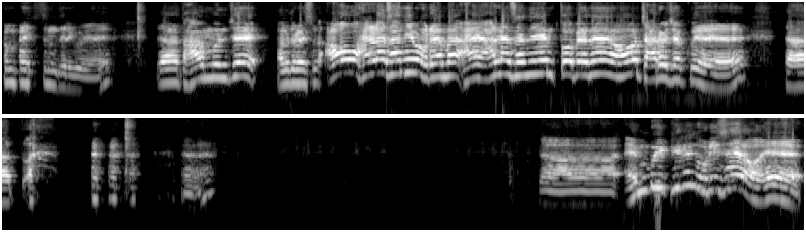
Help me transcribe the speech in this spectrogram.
말씀드리고요. 자, 다음 문제 가보도록 하겠습니다. 아우, 한라사님, 오랜만, 아, 한라사님, 또 뵈네, 어, 잘 오셨고요. 예. 자, 또, 예. 자, MVP를 노리세요. 예.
